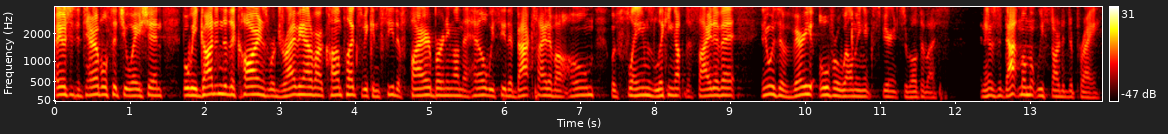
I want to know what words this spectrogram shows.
It was just a terrible situation. But we got into the car, and as we're driving out of our complex, we can see the fire burning on the hill. We see the backside of a home with flames licking up the side of it. And it was a very overwhelming experience for both of us. And it was at that moment we started to pray.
